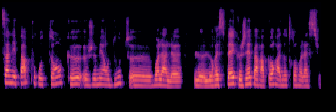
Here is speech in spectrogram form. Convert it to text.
ça n'est pas pour autant que euh, je mets en doute euh, voilà, le, respect que j'ai par rapport à notre relation.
